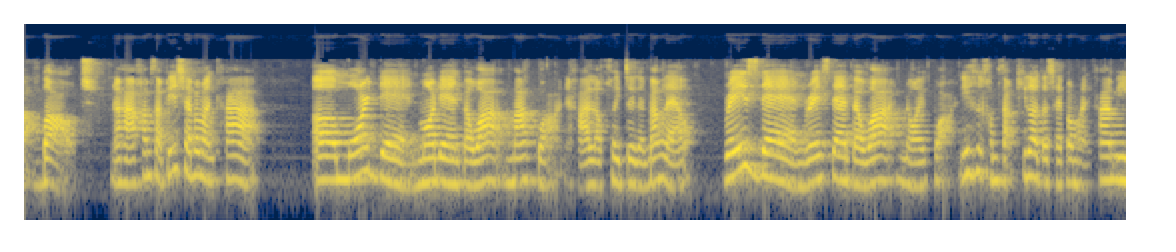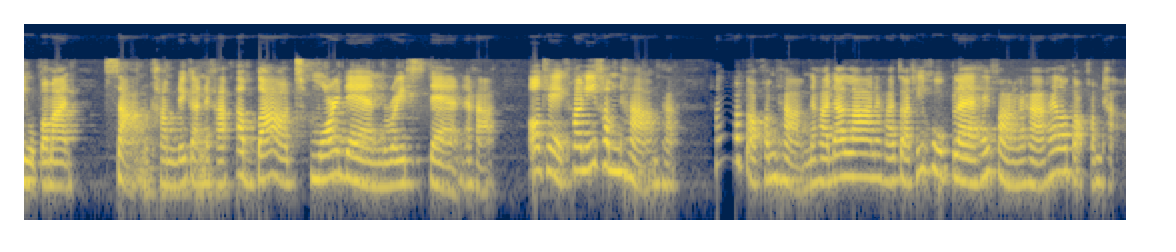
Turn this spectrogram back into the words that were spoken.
about นะคะคำศัพท์ที่ใช้ประมาณค่าเอ่อ more than more than แปลว่ามากกว่านะคะ เราเคยเจอกันบ้างแล้ว raise than raise than แปลว่าน้อยกว่า นี่คือคำศัพท์ที่เราจะใช้ประมาณค่ามีอยู่ประมาณ 3คำด้วยกันนะคะ about more than raise than นะคะ โอเค คราวนี้คำถามค่ะ ให้เราตอบคำถามนะคะ ด้านล่างนะคะ จากที่ครูแปลให้ฟังนะคะ ให้เราตอบคำถาม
